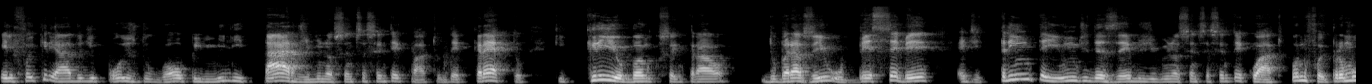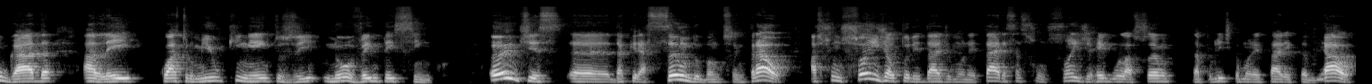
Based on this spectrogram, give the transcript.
Ele foi criado depois do golpe militar de 1964, o decreto que cria o Banco Central do Brasil, o BCB, é de 31 de dezembro de 1964, quando foi promulgada a Lei 4.595. Antes eh, da criação do Banco Central, as funções de autoridade monetária, essas funções de regulação da política monetária e cambial,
